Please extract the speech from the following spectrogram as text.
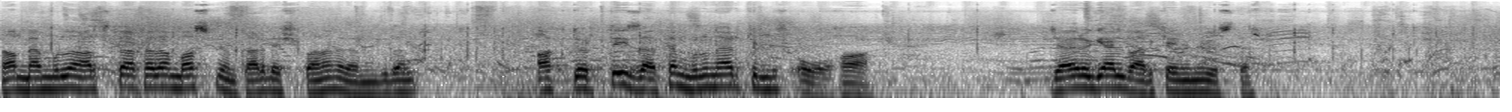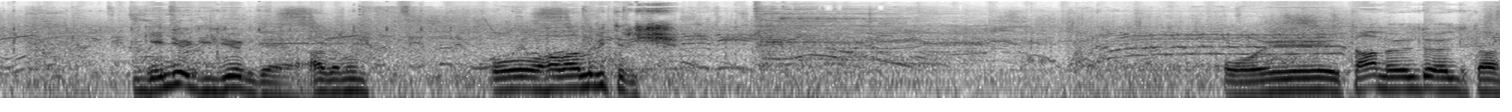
Tamam ben buradan artık daha falan basmıyorum kardeş. Bana ne ben buradan Ak 4'teyiz zaten bunun her türlü... Oha. Gyro gel bari kendini göster. Geliyor gülüyor bir de ya adamın. O havalı bitiriş. Oy tamam öldü öldü tamam.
